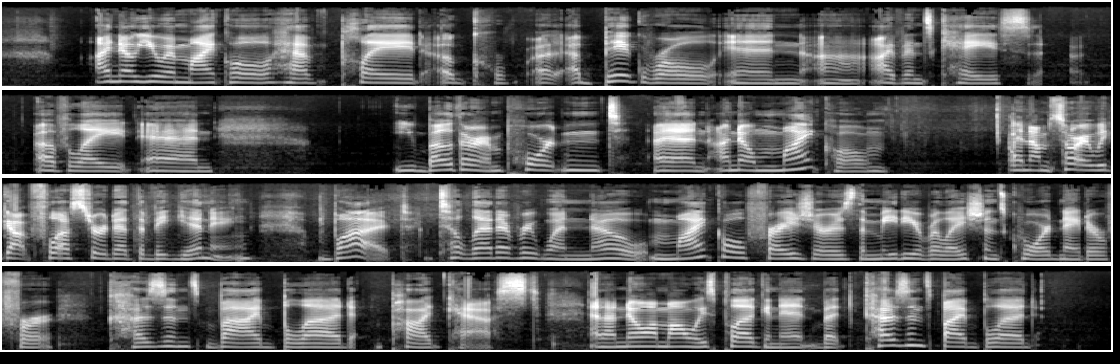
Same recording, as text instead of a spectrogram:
I know you and Michael have played a a, a big role in uh, Ivan's case of late, and you both are important. And I know Michael. And I'm sorry we got flustered at the beginning, but to let everyone know, Michael Frazier is the media relations coordinator for Cousins by Blood podcast. And I know I'm always plugging it, but Cousins by Blood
